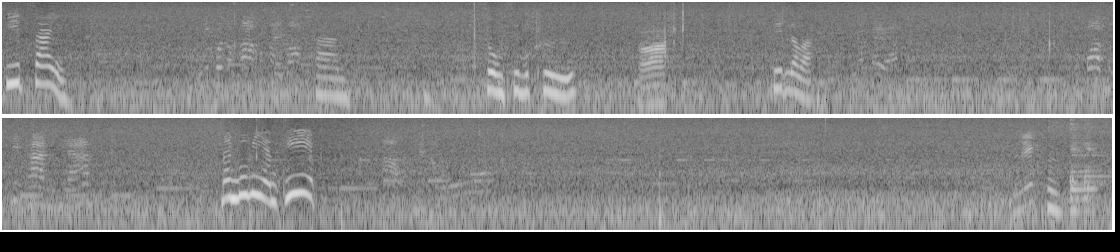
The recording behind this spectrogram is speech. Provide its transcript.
คีบใส่ทานส่งสิบ่คืออ่าติดแล้ววะมันบ่มีอันคีบนี่นะ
